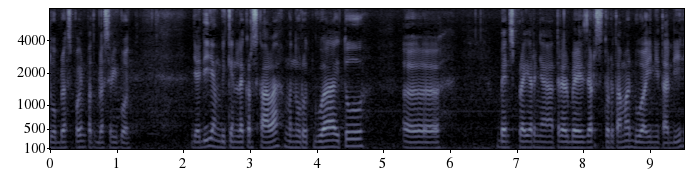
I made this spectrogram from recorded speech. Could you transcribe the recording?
12 poin 14 rebound. Jadi yang bikin Lakers kalah menurut gua itu uh, bench playernya Trailblazers terutama dua ini tadi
